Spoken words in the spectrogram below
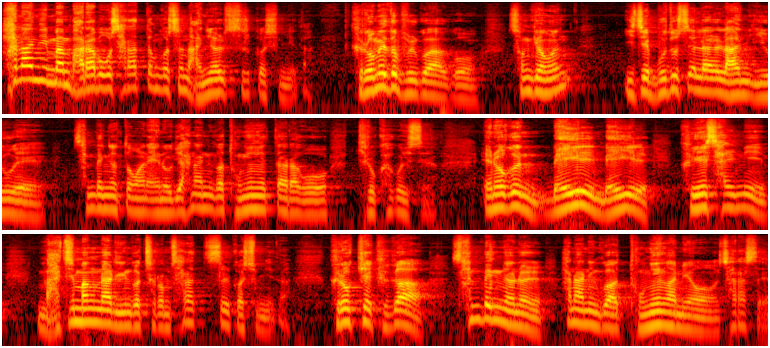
하나님만 바라보고 살았던 것은 아니었을 것입니다. 그럼에도 불구하고 성경은 이제 무두셀라를 낳은 이후에 300년 동안 에녹이 하나님과 동행했다라고 기록하고 있어요. 에녹은 매일매일 그의 삶이 마지막 날인 것처럼 살았을 것입니다. 그렇게 그가 300년을 하나님과 동행하며 살았어요.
